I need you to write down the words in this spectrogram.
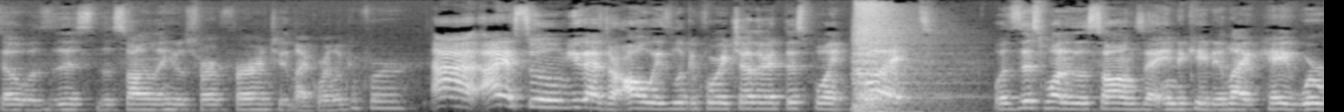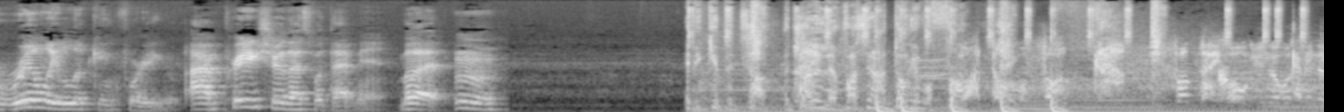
So was this the song that he was referring to? Like we're looking for? I I assume you guys are always looking for each other at this point, but was this one of the songs that indicated like, hey, we're really looking for you? I'm pretty sure that's what that meant. But mm. Keep it tough, adrenaline rushing, I don't give a fuck. I don't give a fuck. Fuck like coke, you know what's in the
